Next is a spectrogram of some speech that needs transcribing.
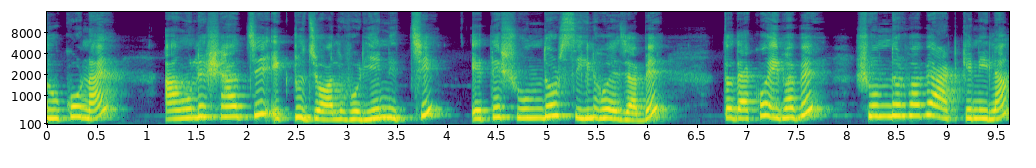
দু কোনায় আঙুলের সাহায্যে একটু জল ভরিয়ে নিচ্ছি, এতে সুন্দর সিল হয়ে যাবে। তো দেখো এইভাবে সুন্দরভাবে আটকে নিলাম।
